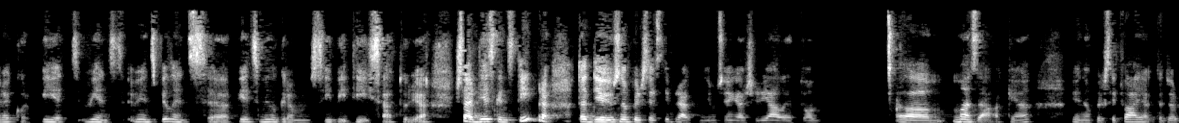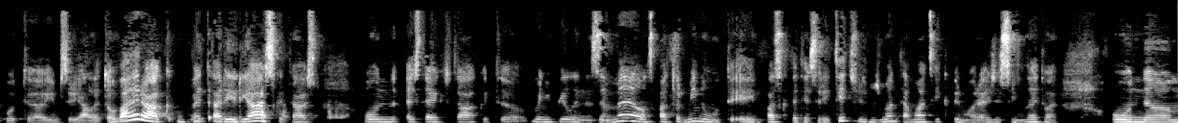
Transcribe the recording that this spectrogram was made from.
rekord 5, viens, viens piliens 5 mg CBD satur. Ja. Šī ir diezgan stipra. Tad, ja jūs nopirksiet stiprāk, tad jums vienkārši ir jālieto um, mazāk. Ja. ja nopirksiet vājāk, tad varbūt jums ir jālieto vairāk, bet arī ir jāskatās. Un es teiktu tā, ka viņu pilina zem mēles, patur minūti, paskatieties arī citus, vismaz man tā mācīja, ka pirmo reizi es viņu lietoju. Un, um,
